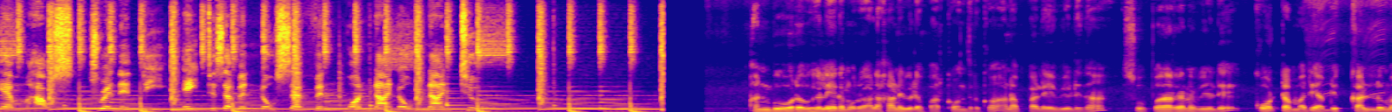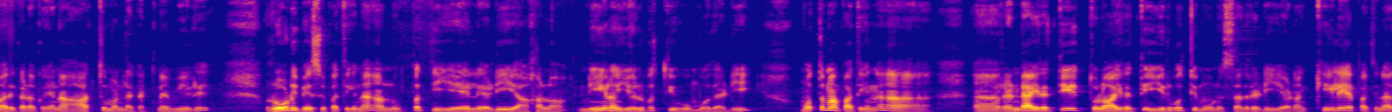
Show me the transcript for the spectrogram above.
AM House, Trinity, 8 to 707 19092. அன்பு உறவுகளே நம்ம ஒரு அழகான வீடை பார்க்க வந்திருக்கோம். ஆனால் பழைய வீடு தான். சூப்பரான வீடு. கோட்டை மாதிரி அப்படியே கல் மாதிரி கிடக்கும். ஏன்னா ஆற்று மண்ணில் கட்டின வீடு. ரோடு பேஸு பார்த்திங்கன்னா முப்பத்தி ஏழு அடி அகலம். நீளம் எழுபத்தி ஒம்பது அடி. மொத்தமாக பார்த்திங்கன்னா ரெண்டாயிரத்தி தொள்ளாயிரத்தி இருபத்தி மூணு சதுரடி இடம். கீழே பார்த்திங்கன்னா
